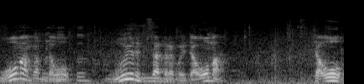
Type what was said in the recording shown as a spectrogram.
5만 갑니다 5 우유는 비싸더라고요 자 5만 자 5.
